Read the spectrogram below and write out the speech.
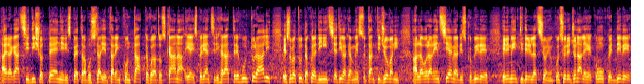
ai ragazzi diciottenni rispetto alla possibilità di entrare in contatto con la Toscana e a esperienze di carattere culturali e soprattutto a quella di iniziativa che ha messo tanti giovani a lavorare insieme, a riscoprire elementi di relazione. Un Consiglio regionale che comunque deve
